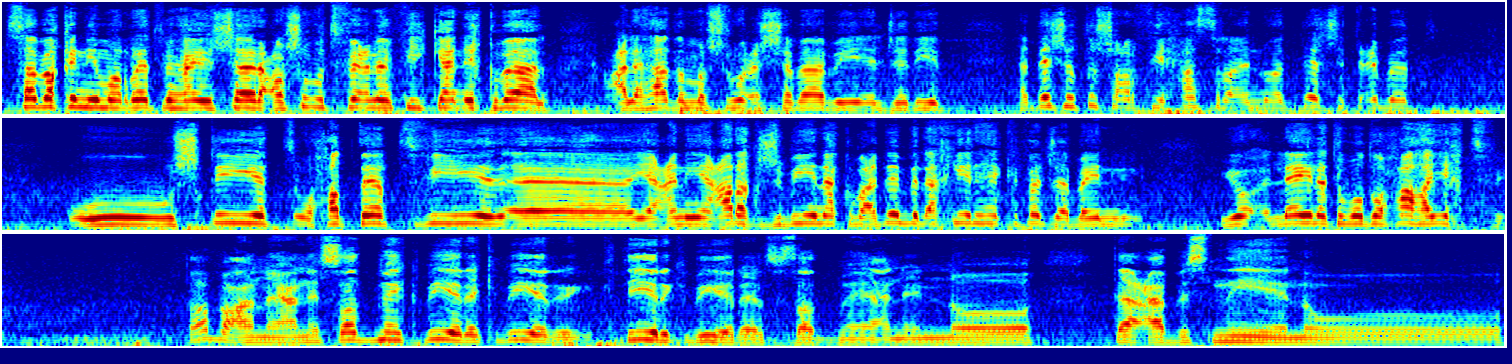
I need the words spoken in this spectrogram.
سبق إني مريت من هاي الشارع وشفت فعلا في كان إقبال على هذا المشروع الشبابي الجديد. قديش بتشعر في حسرة إنه قديش تعبت وشقيت وحطيت فيه آه، يعني عرق جبينك وبعدين بالأخير هيك فجأة بين ليلة وضحاها يختفي. طبعا يعني صدمة كبيرة كبيرة كثير كبيرة الصدمة. يعني إنه تعب سنين و...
